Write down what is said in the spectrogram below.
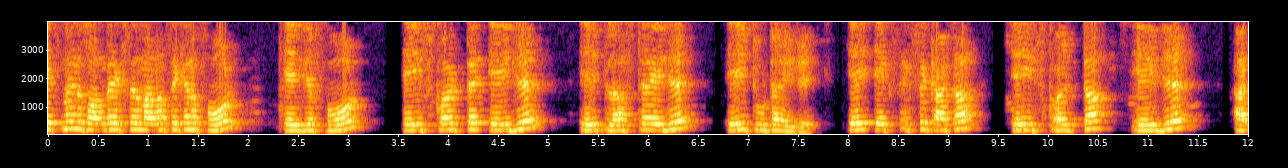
এক্স মাইনাস ওয়ান বাই এক্সের মান আছে এখানে ফোর এই যে ফোর এই স্কোয়ারটা এই যে, এই প্লাসটা এই যে, এই টুটা এই যে, এই এক্স এক্স এ কাটা, এই স্কোয়ারটা এই যে, আর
